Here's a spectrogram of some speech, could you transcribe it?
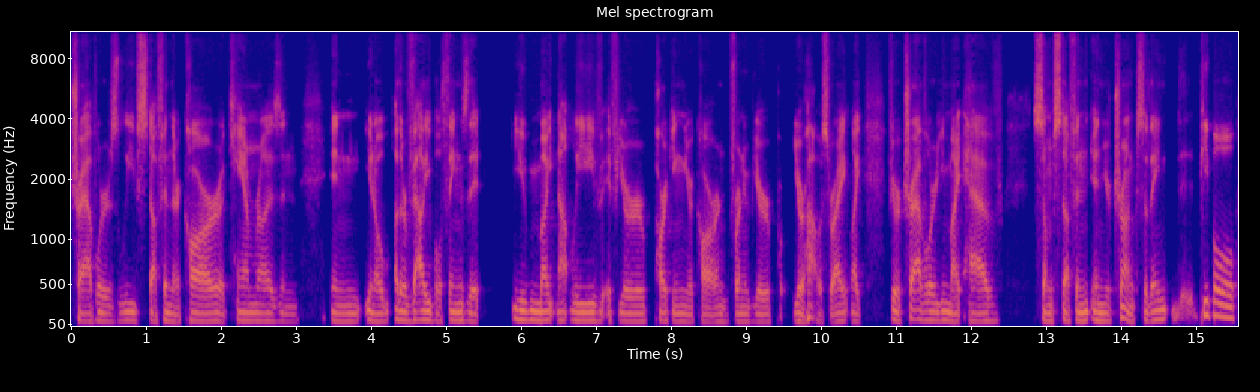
travelers leave stuff in their car uh, cameras and and you know other valuable things that you might not leave if you're parking your car in front of your your house right? Like if you're a traveler you might have some stuff in in your trunk. So they people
